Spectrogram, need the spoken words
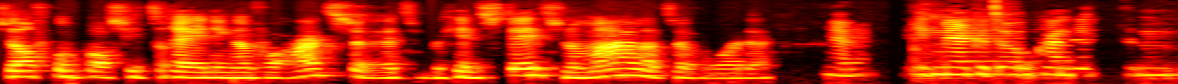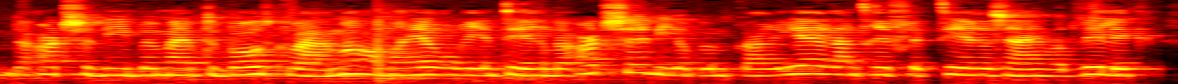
zelfcompassietrainingen voor artsen. Het begint steeds normaler te worden. Ja, ik merk het ook aan de, de, artsen die bij mij op de boot kwamen. Allemaal heel oriënterende artsen die op hun carrière aan het reflecteren zijn. Wat wil ik?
